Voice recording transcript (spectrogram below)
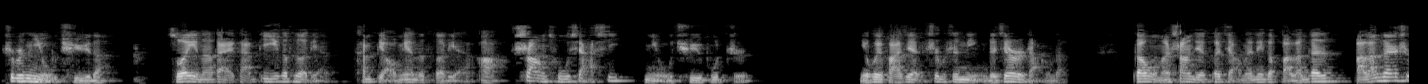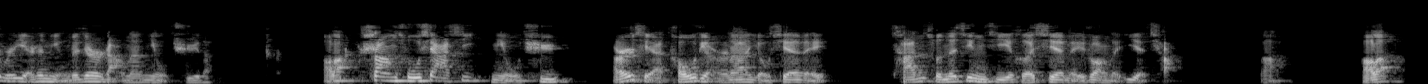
是不是扭曲的？所以呢，大家看第一个特点，看表面的特点啊，上粗下细，扭曲不直。你会发现是不是拧着劲儿长的？跟我们上节课讲的那个板蓝根，板蓝根是不是也是拧着劲儿长的、扭曲的？好了，上粗下细，扭曲，而且头顶呢有纤维，残存的茎基和纤维状的叶鞘啊。好了。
